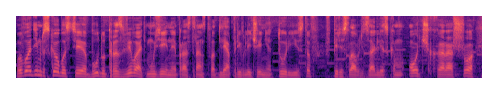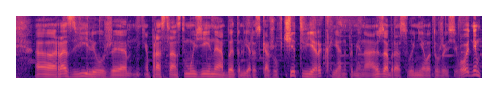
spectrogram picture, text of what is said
Во Владимирской области будут развивать музейное пространство для привлечения туристов. В Переславле-Залесском очень хорошо э, развили уже пространство музейное. Об этом я расскажу в четверг. Я напоминаю, забрасываю невод уже сегодня.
